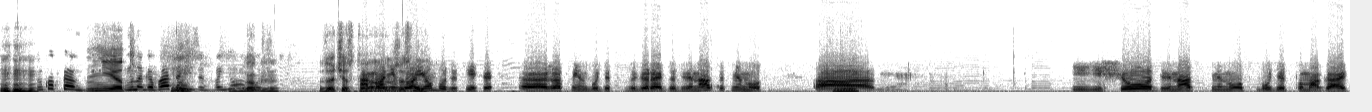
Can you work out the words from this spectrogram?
Ну как-то Нет. многовато, они же вдвоем. Как же? За час-то? А, ну, они вдвоем будут, если э, Жасмин будет забирать за 12 минут, а, mm. и еще 12 минут будет помогать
